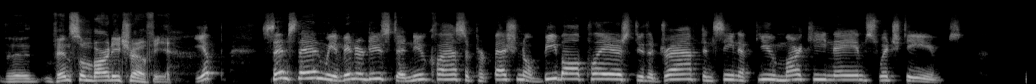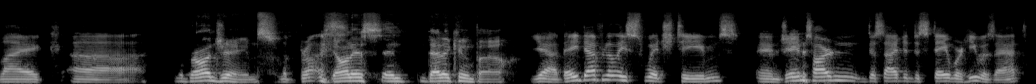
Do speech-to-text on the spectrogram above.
The Vince Lombardi Trophy. Yep. Since then, we have introduced a new class of professional b-ball players through the draft and seen a few marquee names switch teams, like uh, LeBron James, LeBron. Giannis, and Dedecumpo. Yeah, they definitely switched teams, and James Harden decided to stay where he was at.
